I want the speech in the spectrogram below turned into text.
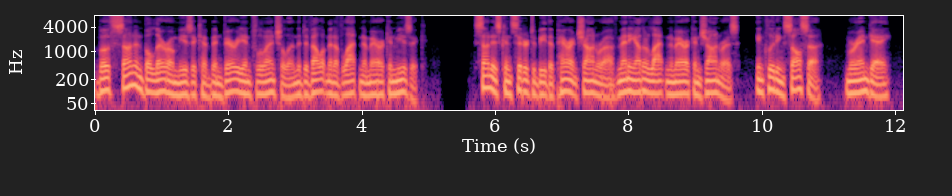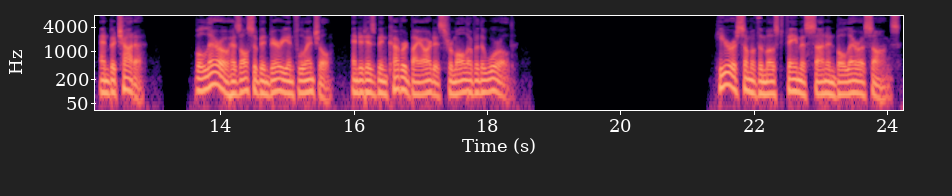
Both son and bolero music have been very influential in the development of Latin American music. Son is considered to be the parent genre of many other Latin American genres, including salsa, merengue, and bachata. Bolero has also been very influential, and it has been covered by artists from all over the world. Here are some of the most famous Son and Bolero songs.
